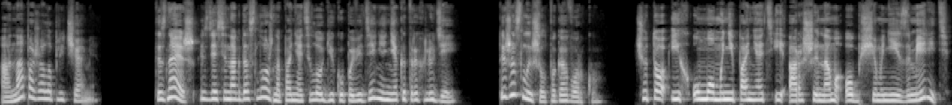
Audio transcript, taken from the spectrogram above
Она пожала плечами. Ты знаешь, здесь иногда сложно понять логику поведения некоторых людей. Ты же слышал поговорку. «Чуто их умом не понять и аршином общим не измерить?»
